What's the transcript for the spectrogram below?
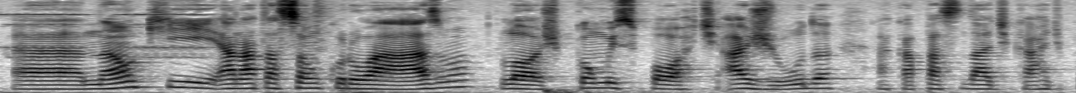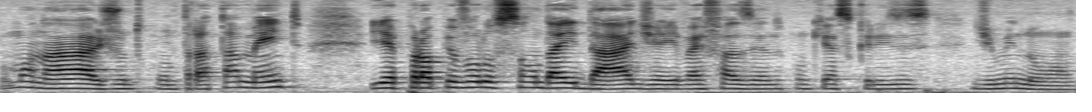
Uh, não que a natação curou a asma, lógico, como esporte ajuda a capacidade cardiopulmonar, junto com o tratamento, e a própria evolução da idade aí vai fazendo com que as crises diminuam.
